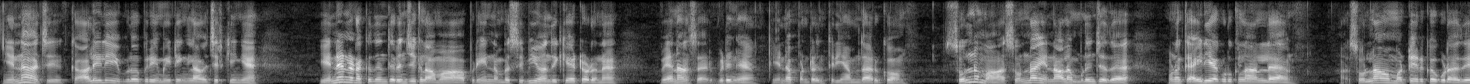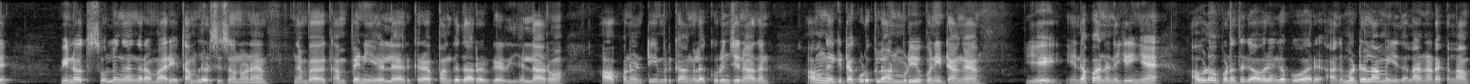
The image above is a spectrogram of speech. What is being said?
என்ன ஆச்சு? காலையிலே இவ்வளோ பெரிய மீட்டிங்லாம் வச்சுருக்கீங்க. என்ன நடக்குதுன்னு தெரிஞ்சுக்கலாமா? அப்படின்னு நம்ம சிபி வந்து கேட்ட உடனே வேணாம் சார் விடுங்க. என்ன பண்ணுறதுன்னு தெரியாமல் தான் இருக்கும். சொல்லுமா சொன்னால் என்னால் முடிஞ்சதை உனக்கு ஐடியா கொடுக்கலாம்ல? சொல்லாமல் மட்டும் இருக்கக்கூடாது. வினோத் சொல்லுங்கங்கிற மாதிரி தமிழரசி சொன்னோன்னே நம்ம கம்பெனியில் இருக்கிற பங்குதாரர்கள் எல்லாரும் ஆப்பனன் டீம் இருக்காங்களே குறிஞ்சிநாதன். அவங்க கிட்ட கொடுக்கலான்னு முடிவு பண்ணிட்டாங்க. ஏய் என்னப்பா நினைக்கிறீங்க? அவ்வளோ பணத்துக்கு அவர் எங்கே போவார்? அது மட்டும் இல்லாமல் இதெல்லாம் நடக்கலாம்.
